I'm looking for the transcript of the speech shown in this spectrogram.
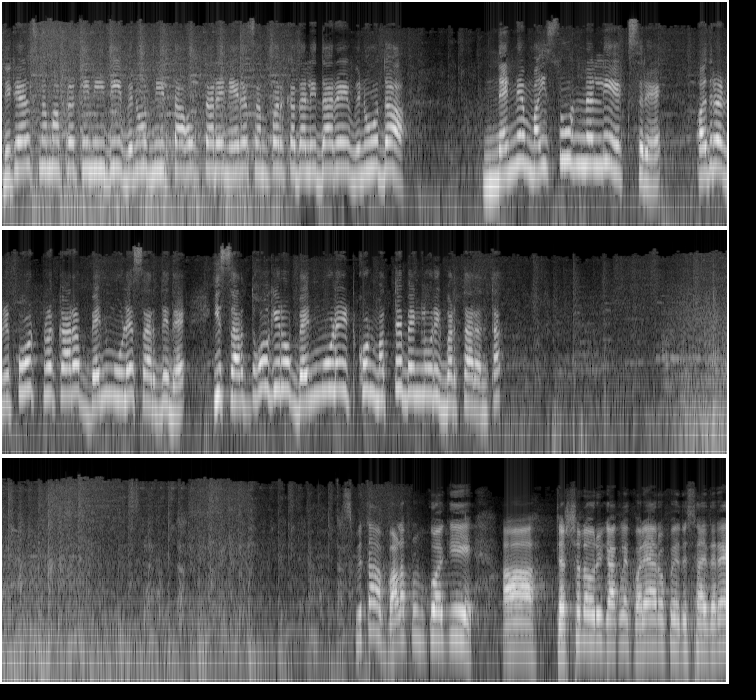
ಡಿಟೇಲ್ಸ್ ನಮ್ಮ ಪ್ರತಿನಿಧಿ ವಿನೋದ್ ನೀಡ್ತಾ ಹೋಗ್ತಾರೆ. ನೇರ ಸಂಪರ್ಕದಲ್ಲಿದ್ದಾರೆ ವಿನೋದ. ನಿನ್ನೆ ಮೈಸೂರಿನಲ್ಲಿ ಎಕ್ಸ್ರೇ ಅದರ ರಿಪೋರ್ಟ್ ಪ್ರಕಾರ ಬೆನ್ಮೂಳೆ ಸರ್ದಿದೆ. ಈ ಸರ್ದ್ ಹೋಗಿರೋ ಬೆನ್ಮೂಳೆ ಇಟ್ಕೊಂಡು ಮತ್ತೆ ಬೆಂಗಳೂರಿಗೆ ಬರ್ತಾರಂತ? ಸ್ಮಿತಾ, ಬಹಳ ಪ್ರಮುಖವಾಗಿ ದರ್ಶನ್ ಅವರು ಈಗಾಗಲೇ ಕೊಲೆ ಆರೋಪ ಎದುರಿಸ್ತಾ ಇದ್ದಾರೆ.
